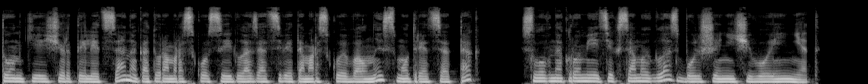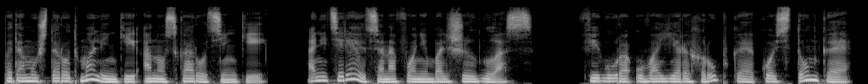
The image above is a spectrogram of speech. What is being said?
Тонкие черты лица, на котором раскосые глаза цвета морской волны смотрятся так, словно кроме этих самых глаз больше ничего и нет. Потому что рот маленький, а нос коротенький. Они теряются на фоне больших глаз. Фигура у Вайеры хрупкая, кость тонкая,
